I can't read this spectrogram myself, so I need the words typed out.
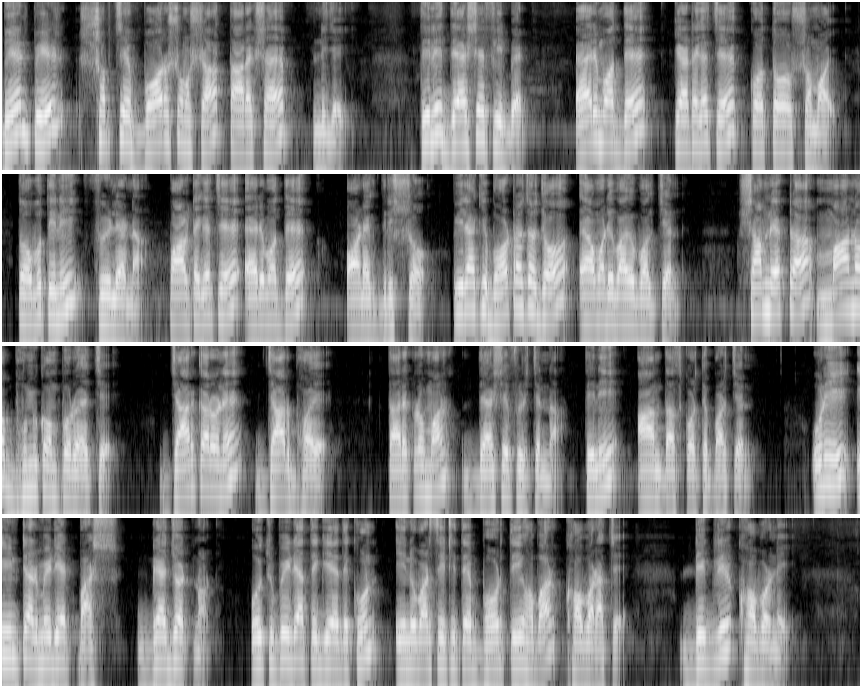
বিএনপির সবচেয়ে বড় সমস্যা তারেক সাহেব নিজেই। তিনি দেশে ফিরবেন। এর মধ্যে কেটে গেছে কত সময়। তবু তিনি ফিরলেন না। পাল্টে গেছে এর মধ্যে অনেক দৃশ্য। পিনাকি ভট্টাচার্য এমনইভাবে বলছেন, সামনে একটা মানব ভূমিকম্প রয়েছে। যার কারণে, যার ভয়ে তারেক রহমান দেশে ফিরছেন না। তিনি আন্দাজ করতে পারছেন। উনি ইন্টারমিডিয়েট পাস, গ্র্যাজুয়েট নন উইকিপিডিয়াতে গিয়ে দেখুন, ইউনিভার্সিটিতে ভর্তি হবার খবর আছে। ডিগ্রির খবর নেই।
